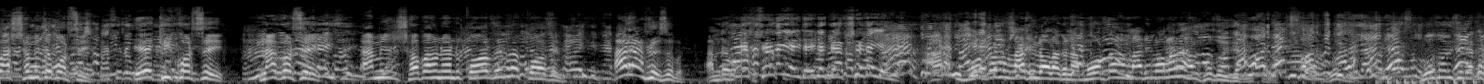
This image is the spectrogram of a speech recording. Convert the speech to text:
পাঁচ স্বামীতে করছে। এ কি করছে? না করছে? আমি সবাই কোয়া যাবে না কোয়া যাবে আরে আপনি সবাই আমরা লাঠি লাগে না মোর লাঠি না হয়ে যাব। হয়ে যাবে, একটা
